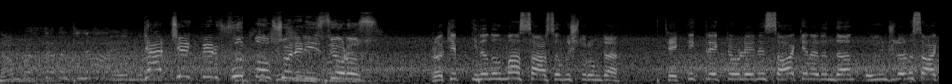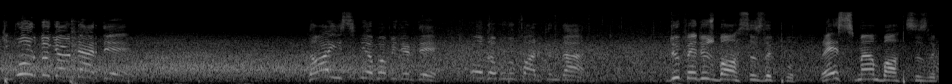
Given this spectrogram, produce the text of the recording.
number 79. Gerçek bir futbol şöleni izliyoruz. Rakip inanılmaz sarsılmış durumda. Teknik direktörlerinin sağ kenarından oyuncularını sakin... Vurdu gönderdi. Daha iyisini yapabilirdi. O da bunun farkında. Düpedüz bahtsızlık bu. Resmen bahtsızlık.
